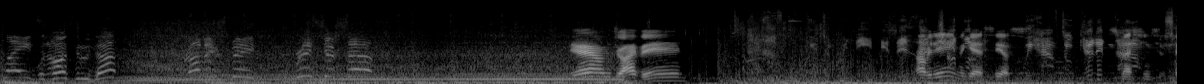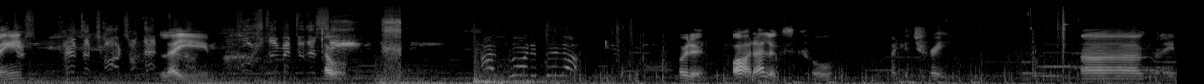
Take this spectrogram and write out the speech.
slaves. We're and going our- through that? Rubbish me! Brace yourself! Yeah, I'm driving. We need is in Oh, we didn't even get to see us We have to get it smash now. into the thingy. Just plant the charge on that Lame. Push them into the Oh. sea. I'll blow the pillar. What are we doing? Oh, that looks cool. Like a tree. Uh, grenade.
